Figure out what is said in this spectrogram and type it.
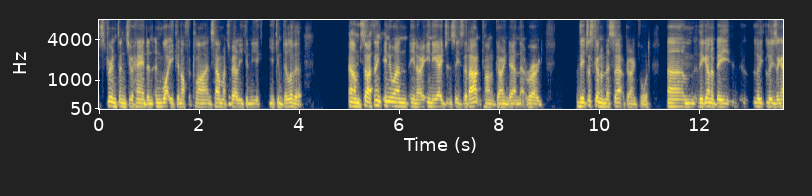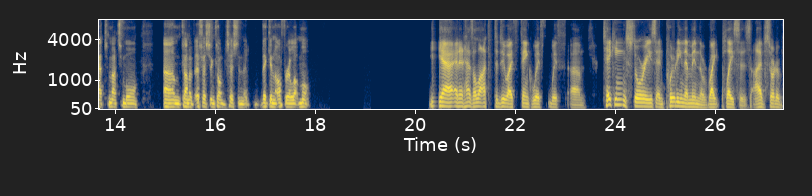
strengthens your hand in what you can offer clients, how much value you can you, you can deliver. Um, so I think anyone, you know, any agencies that aren't kind of going down that road, they're just going to miss out going forward. Um, they're going to be lo- losing out to much more um, kind of efficient competition that, they can offer a lot more. Yeah, and it has a lot to do, I think, with with um, taking stories and putting them in the right places. I've sort of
